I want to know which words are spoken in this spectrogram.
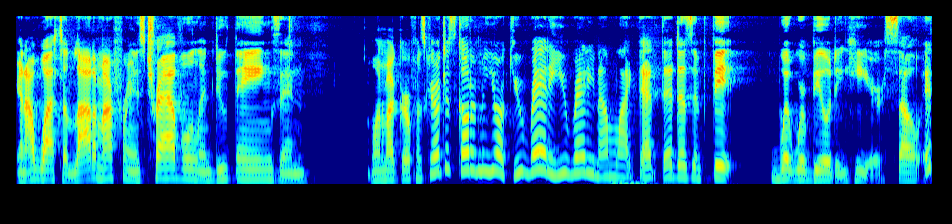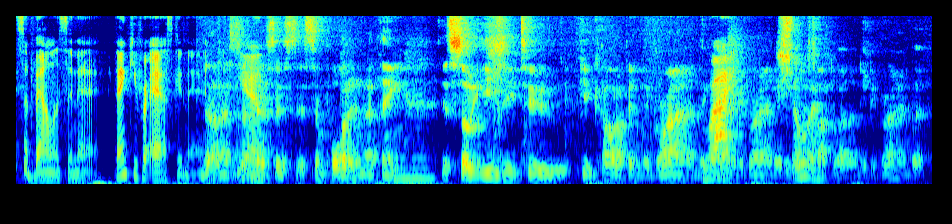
And I watched a lot of my friends travel and do things. And one of my girlfriends, girl, just go to New York. You ready? You ready? And I'm like, that that doesn't fit what we're building here. So it's a balance in that. Thank you for asking that. No, that's, Yeah. that's it's, it's important. I think mm-hmm. it's so easy to get caught up in the grind, the Right. grind, the grind. Everybody's Sure. talking about I need to grind, but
